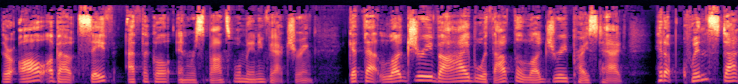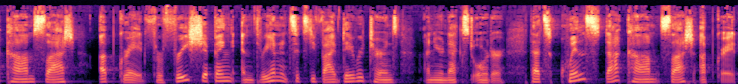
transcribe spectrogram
They're all about safe, ethical, and responsible manufacturing. Get that luxury vibe without the luxury price tag. Hit up quince.com slash upgrade for free shipping and 365 day returns on your next order. That's quince.com slash upgrade.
